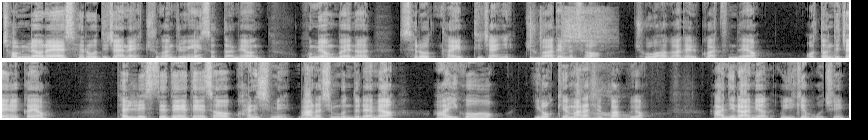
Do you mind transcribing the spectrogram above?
전면에 세로 디자인의 주간 중이 있었다면 후면부에는 세로 타입 디자인이 추가되면서 조화가 될 것 같은데요. 어떤 디자인일까요? 펠리세드에 대해서 관심이 많으신 분들이라면 아 이거 이렇게 말하실 것 같고요. 아니라면 어, 이게 뭐지?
